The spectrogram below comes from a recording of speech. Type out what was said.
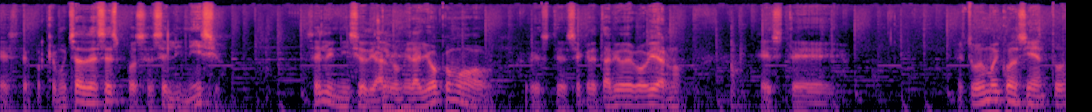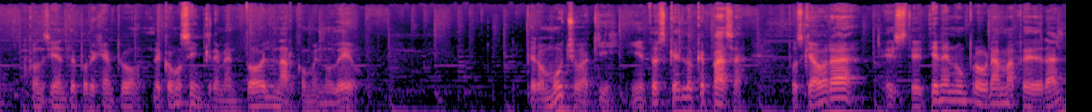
este, porque muchas veces pues es el inicio, es el inicio de algo. Mira, yo como este, secretario de gobierno, este, estuve muy consciente, consciente, por ejemplo, de cómo se incrementó el narcomenudeo. Pero mucho aquí. Y entonces, ¿qué es lo que pasa? Pues que ahora este, tienen un programa federal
